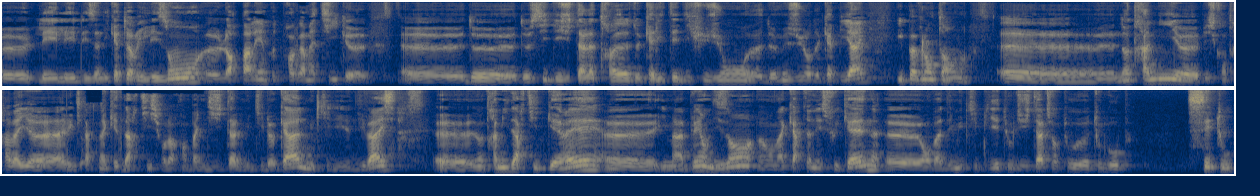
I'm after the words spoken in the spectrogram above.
euh, les, indicateurs, ils les ont. leur parler un peu de programmatique, de, de site digital à trust, de qualité de diffusion, de mesures, de KPI, ils peuvent l'entendre. notre ami, puisqu'on travaille avec la et Darty sur leur campagne digitale multilocale, multi-device, notre ami Darty de Guéret, euh, il m'a appelé en me disant on a cartonné ce week-end, euh, on va démultiplier tout le digital sur tout, le groupe. C'est tout.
